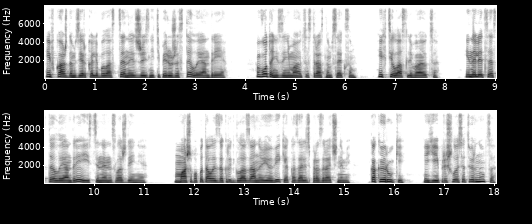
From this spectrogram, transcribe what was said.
и в каждом зеркале была сцена из жизни теперь уже Стеллы и Андрея. Вот они занимаются страстным сексом, их тела сливаются – и на лице Стеллы и Андрея истинное наслаждение. Маша попыталась закрыть глаза, но ее веки оказались прозрачными, как и руки, и ей пришлось отвернуться,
